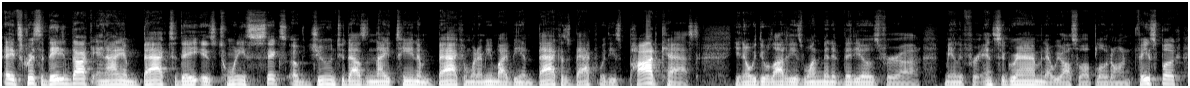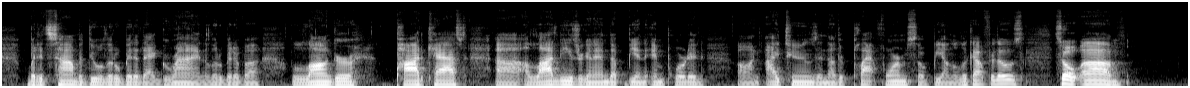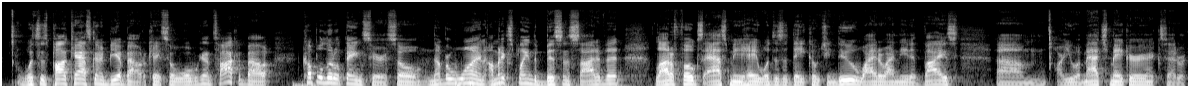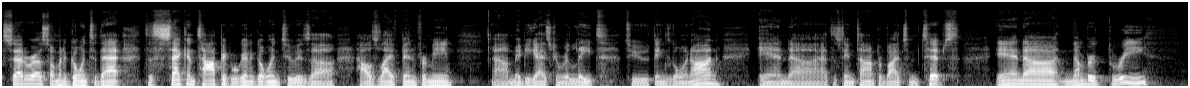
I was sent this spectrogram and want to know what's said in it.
Hey, it's Chris, the Dating Doc, and I am back. Today is 26th of June, 2019. I'm back, and what I mean by being back is back for these podcasts. You know, we do a lot of these one-minute videos for uh, mainly for Instagram, and that we also upload on Facebook. But it's time to do a little bit of that grind, a little bit of a longer podcast. Uh, a lot of these are going to end up being imported on iTunes and other platforms, so be on the lookout for those. So. Um, what's this podcast going to be about? Okay, so what we're going to talk about a couple little things here. So, number one, I'm going to explain the business side of it. A lot of folks ask me, hey, what does a date coaching do? Why do I need advice? Um, are you a matchmaker, et cetera, et cetera? So, I'm going to go into that. The second topic we're going to go into is uh, how's life been for me? Uh, maybe you guys can relate to things going on and uh, at the same time provide some tips. And uh, number three,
